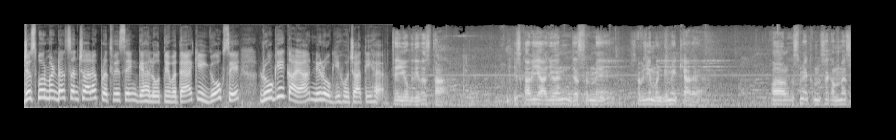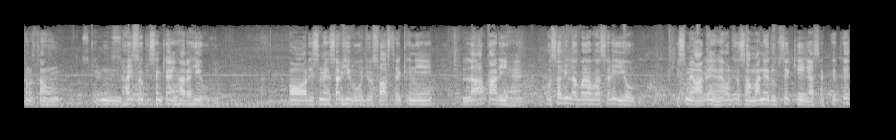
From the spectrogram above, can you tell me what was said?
जसपुर मंडल संचालक पृथ्वी सिंह गहलोत ने बताया की योग से रोगी काया निरोगी हो जाती है। योग दिवस था। इसका भी आयोजन जसपुर में सब्ज़ी मंडी में क्या गया और उसमें कम से कम मैं समझता हूँ ढाई सौ की संख्या यहाँ रही होगी। और इसमें सभी वो जो स्वास्थ्य के लिए लाभकारी हैं, वो सभी लगभग लगभग सभी योग इसमें आ गए हैं और जो सामान्य रूप से किए जा सकते थे,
